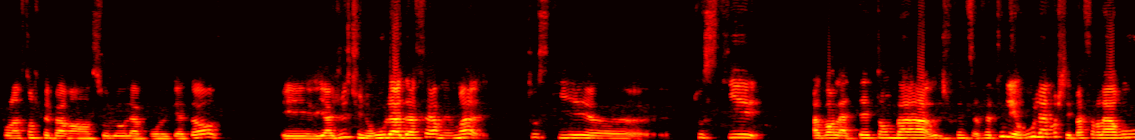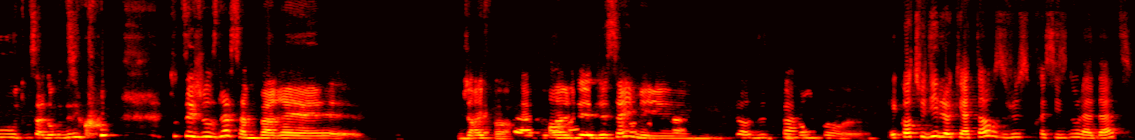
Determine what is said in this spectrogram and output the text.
pour l'instant, je prépare un solo là pour le 14 et il y a juste une roulade à faire. Mais moi, tout ce qui est tout ce qui est avoir la tête en bas ou des choses comme ça, enfin, tous les roulades, moi je sais pas faire la roue, tout ça. Donc du coup, toutes ces choses là, ça me paraît J'arrive pas. J'essaye, mais je doute pas. Et quand tu dis le 14, juste précise-nous la date.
